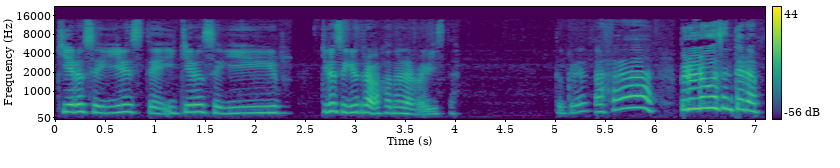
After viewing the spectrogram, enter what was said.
quiero seguir este, y quiero seguir, quiero seguir trabajando en la revista. ¿Tú crees? Ajá, pero luego se entera.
